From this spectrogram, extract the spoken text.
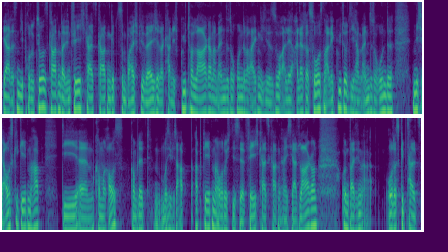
ja, das sind die Produktionskarten. Bei den Fähigkeitskarten gibt es zum Beispiel welche, da kann ich Güter lagern am Ende der Runde, weil eigentlich ist es so, alle, alle Ressourcen, alle Güter, die ich am Ende der Runde nicht ausgegeben habe, die ähm, kommen raus. Komplett muss ich wieder ab, abgeben, aber durch diese Fähigkeitskarten kann ich sie halt lagern. Und bei den, oder es gibt halt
